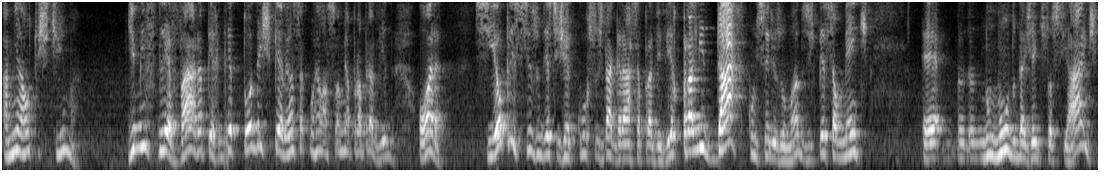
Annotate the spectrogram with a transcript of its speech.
a minha autoestima, de me levar a perder toda a esperança com relação à minha própria vida. Ora, se eu preciso desses recursos da graça para viver, para lidar com os seres humanos, especialmente é, no mundo das redes sociais,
